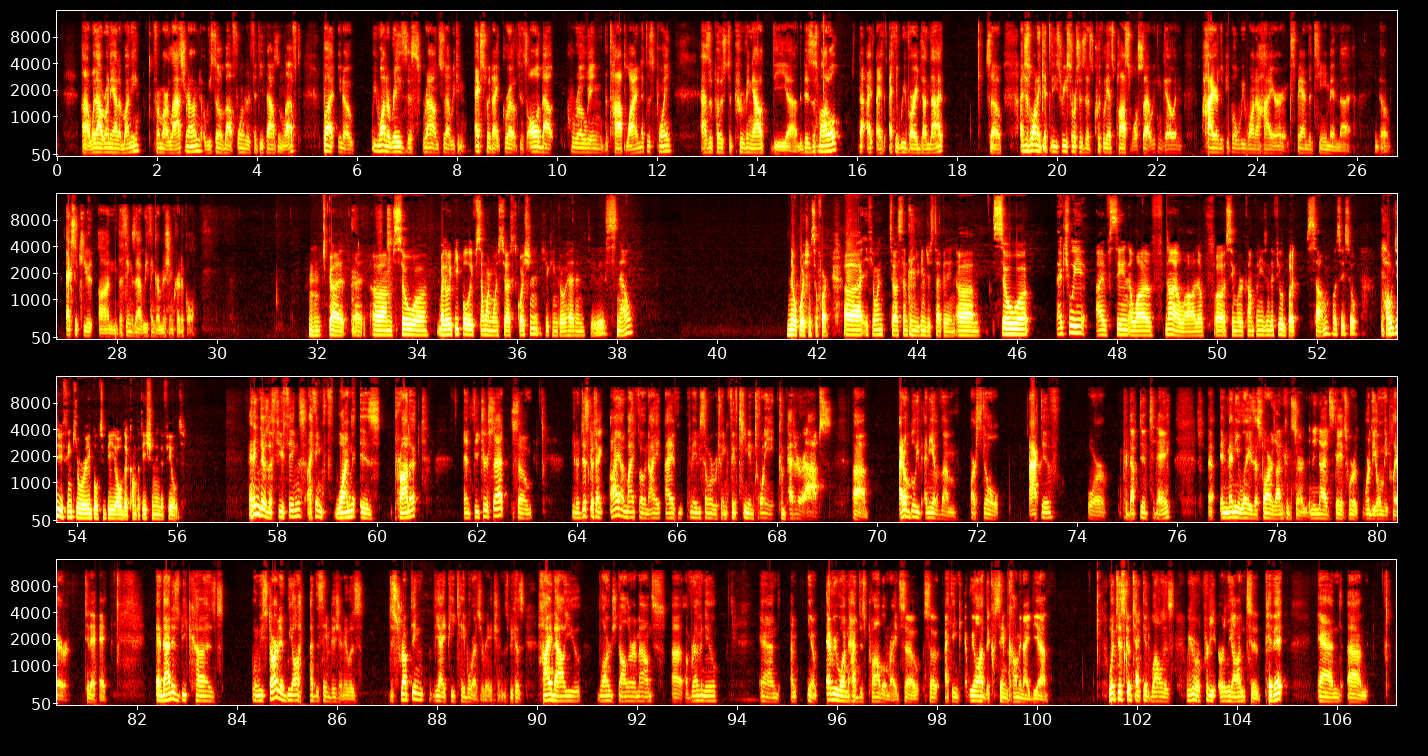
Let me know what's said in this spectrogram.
uh, without running out of money from our last round. We still have about 450000 left but you know we want to raise this round so that we can expedite growth. It's all about growing the top line at this point as opposed to proving out the uh, the business model. That I, I, I think we've already done that. So I just want to get these resources as quickly as possible so that we can go and hire the people we want to hire, expand the team, and uh, you know execute on the things that we think are mission critical. Mm-hmm. Got it. Got it. Um, so, uh, by the way, people, if someone wants to ask a question, you can go ahead and do this now. No question so far. Uh, if you want to ask something, you can just type it in. Um, so uh, actually, I've seen a lot of, not a lot of uh, similar companies in the field, but some, let's say so. Mm-hmm. How do you think you were able to beat all the competition in the field? I think there's a few things. I think one is product and feature set. So, you know, Discotech, I on my phone, I, I have maybe somewhere between 15 and 20 competitor apps. Uh, I don't believe any of them are still active or productive today. Uh, in many ways, as far as I'm concerned, in the United States, we're we're the only player today, and that is because when we started, we all had the same vision. It was disrupting VIP table reservations because high value, large dollar amounts uh, of revenue, and um, you know everyone had this problem, right? So so I think we all had the same common idea what Discotech did well is we were pretty early on to pivot and um,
